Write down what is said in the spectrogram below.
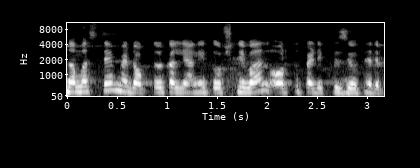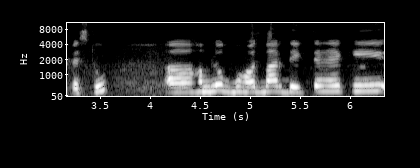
नमस्ते, मैं doctor Kalyani Toshniwal orthopaedic physiotherapist हूँ। हम लोग बहुत बार देखते हैं कि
